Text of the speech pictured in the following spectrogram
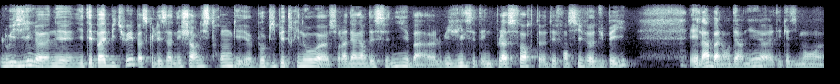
Louisville euh, n'y était pas habitué parce que les années Charlie Strong et Bobby Petrino sur la dernière décennie, bah, Louisville c'était une place forte défensive du pays. Et là, bah, l'an dernier, elle était quasiment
